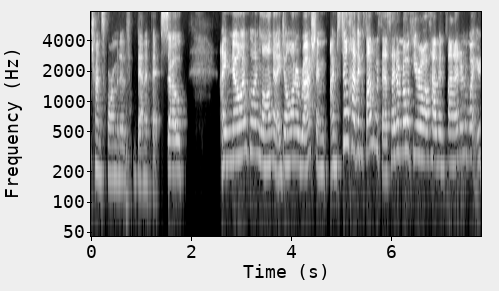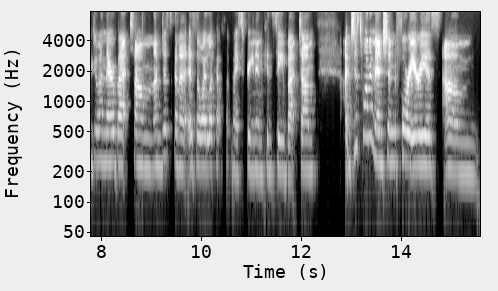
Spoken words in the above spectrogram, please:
transformative benefits. So I know I'm going long and I don't want to rush. I'm I'm still having fun with this. I don't know if you're all having fun. I don't know what you're doing there, but um, I'm just gonna, as though I look up at my screen and can see, but um, I just want to mention four areas um,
